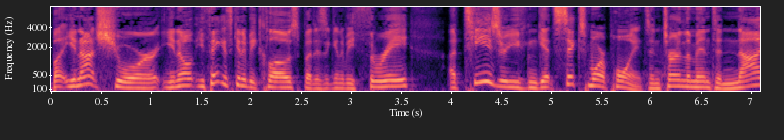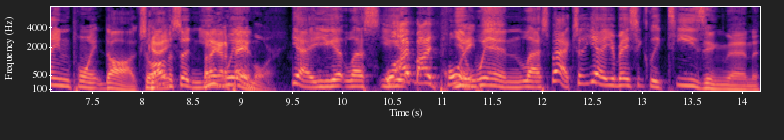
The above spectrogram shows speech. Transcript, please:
But you're not sure. You know, you think it's going to be close, but is it going to be three? A teaser, you can get six more points and turn them into nine point dogs. So all of a sudden, you win pay more. Yeah, you get less. You Well, get- I buy points. You win less back. So yeah, you're basically teasing then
